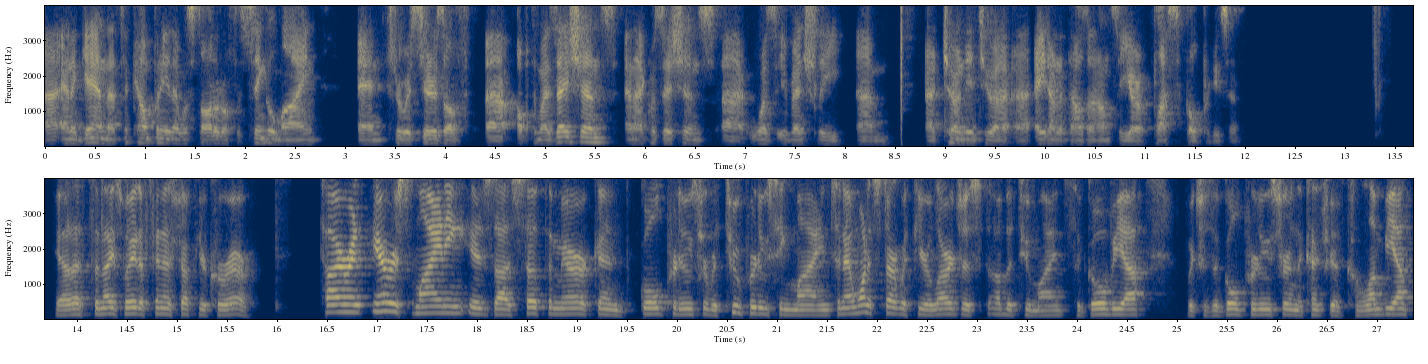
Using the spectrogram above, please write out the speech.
Uh, and again, that's a company that was started off a single mine and through a series of uh, optimizations and acquisitions uh, was eventually um, uh, turned into a, a 800,000 ounce a year plus gold producer. Yeah, that's a nice way to finish up your career. Tyron, Aris Mining is a South American gold producer with two producing mines. And I want to start with your largest of the two mines, Segovia, which is a gold producer in the country of Colombia.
